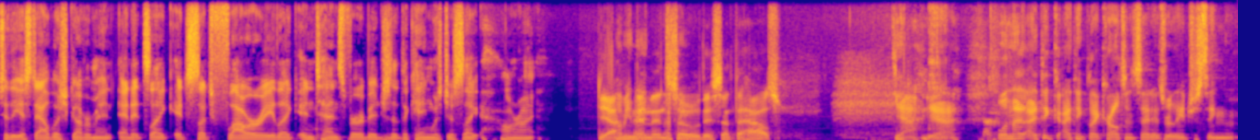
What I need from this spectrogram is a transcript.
to the established government, and it's like it's such flowery, like intense verbiage that the king was just like, all right, yeah. I mean, and that- then I so think- they sent the house. Yeah, yeah. Well, and I I think I think like Carlton said, it's really interesting.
